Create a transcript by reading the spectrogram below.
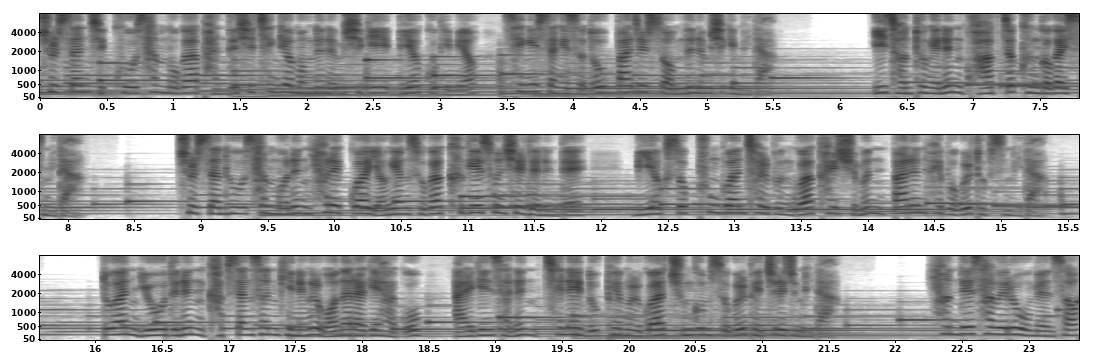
출산 직후 산모가 반드시 챙겨 먹는 음식이 미역국이며 생일상에서도 빠질 수 없는 음식입니다. 이 전통에는 과학적 근거가 있습니다. 출산 후 산모는 혈액과 영양소가 크게 손실되는데 미역 속 풍부한 철분과 칼슘은 빠른 회복을 돕습니다. 또한 요오드는 갑상선 기능을 원활하게 하고 알긴산은 체내 노폐물과 중금속을 배출해줍니다. 현대 사회로 오면서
